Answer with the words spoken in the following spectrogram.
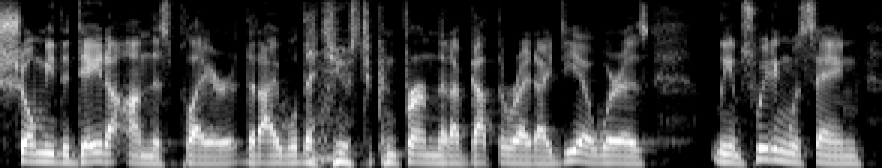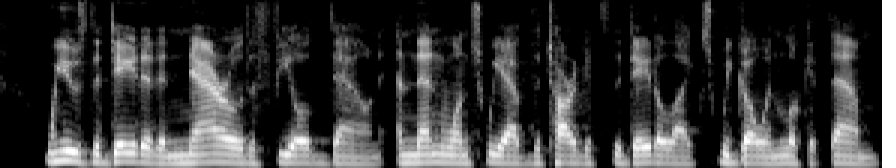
show me the data on this player that I will then use to confirm that I've got the right idea. Whereas Liam Sweeting was saying, we use the data to narrow the field down. And then once we have the targets the data likes, we go and look at them.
